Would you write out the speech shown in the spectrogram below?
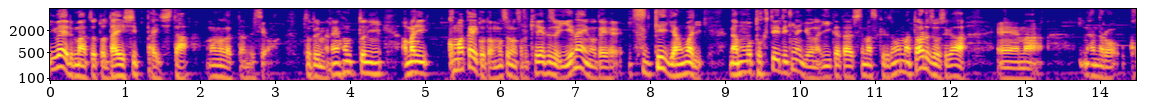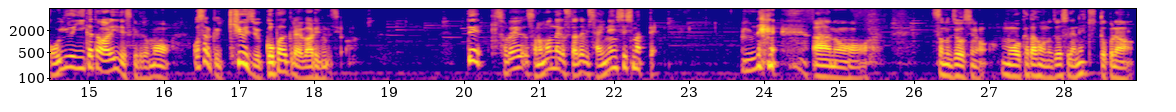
いわゆるまあちょっと大失敗したものだったんですよ。ちょっと今ね本当にあまり細かいことはもちろんその契約上言えないのですっげえやんわり何も特定できないような言い方してますけれども、まあ、とある上司が、えー、まあなんだろうこういう言い方悪いですけれどもおそらく95%くらい悪いんですよ。でそれその問題が再び再燃してしまってであのその上司のもう片方の上司がねきっとこの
